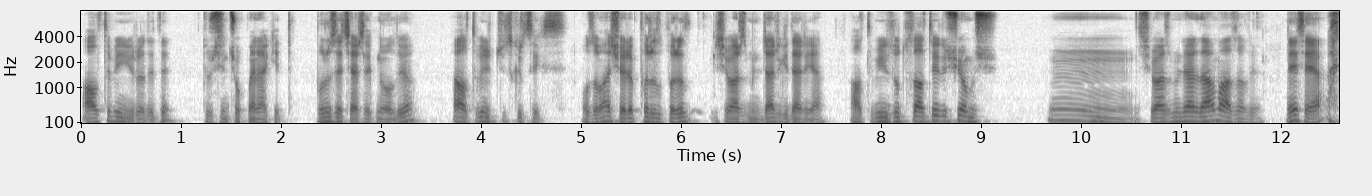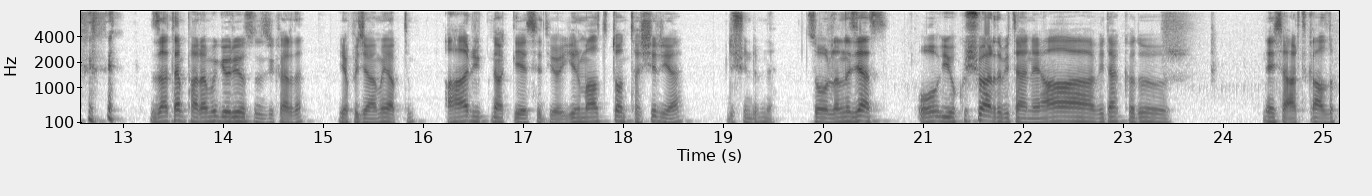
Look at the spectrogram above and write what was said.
6000 euro dedi. Dur şimdi çok merak ettim. Bunu seçersek ne oluyor? 6348. O zaman şöyle pırıl pırıl Schwarzmüller gider ya. 6136'ya düşüyormuş. Hmm, Schwarzmüller daha mı azalıyor? Neyse ya. Zaten paramı görüyorsunuz yukarıda. Yapacağımı yaptım. Ağır yük nakliyesi diyor. 26 ton taşır ya. Düşündüm de. Zorlanacağız. O yokuş vardı bir tane. Aa bir dakika dur. Neyse artık aldım.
